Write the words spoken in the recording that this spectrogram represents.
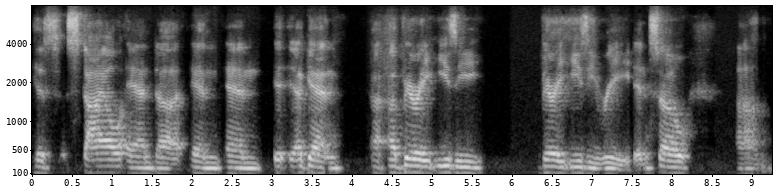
his style and uh, and and it, again a, a, very easy very easy read. And so um,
